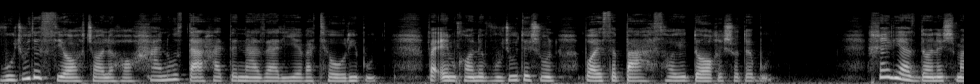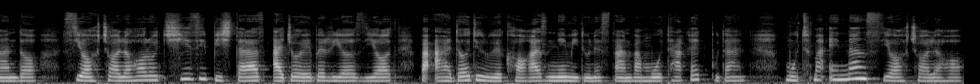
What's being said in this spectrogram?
وجود سیاه چاله ها هنوز در حد نظریه و تئوری بود و امکان وجودشون باعث بحث های داغی شده بود. خیلی از دانشمندا سیاه چاله ها رو چیزی بیشتر از عجایب ریاضیات و اعدادی روی کاغذ نمی‌دونستن و معتقد بودن مطمئنا سیاه چاله ها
